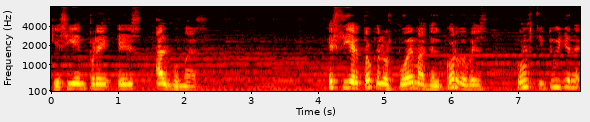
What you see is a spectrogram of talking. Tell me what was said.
que siempre es algo más. Es cierto que los poemas del cordobés constituyen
